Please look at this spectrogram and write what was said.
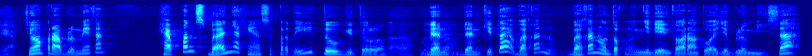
Iya. Cuma problemnya kan happens banyak yang seperti itu gitu loh. Heeh, bener dan dan kita bahkan bahkan untuk nyediain ke orang tua aja belum bisa,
